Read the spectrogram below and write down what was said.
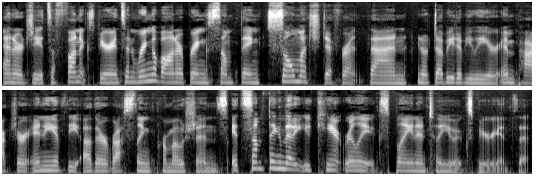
energy. It's a fun experience and Ring of Honor brings something so much different than you know WWE or Impact or any of the other wrestling promotions. It's something that you can't really explain until you experience it.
